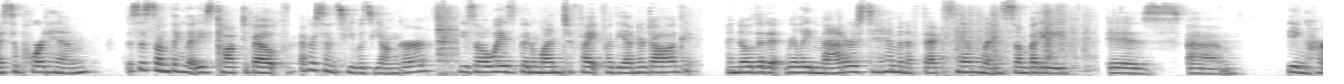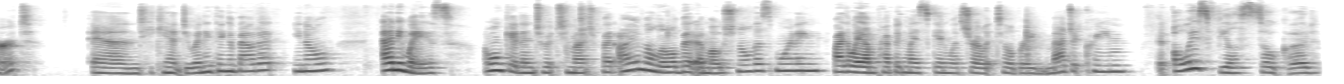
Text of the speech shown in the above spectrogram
I support him. This is something that he's talked about ever since he was younger. He's always been one to fight for the underdog I know that it really matters to him and affects him when somebody is um, being hurt and he can't do anything about it, you know? Anyways, I won't get into it too much, but I am a little bit emotional this morning. By the way, I'm prepping my skin with Charlotte Tilbury Magic Cream. It always feels so good.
